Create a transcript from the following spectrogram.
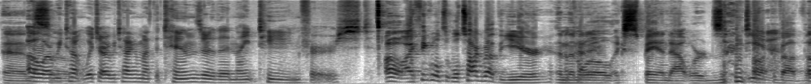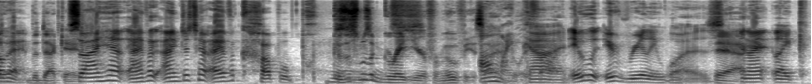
And Oh, are we talking? Which are we talking about? The tens or the 19 first? Oh, I think we'll we'll talk about the year, and then we'll expand outwards and talk Yeah, about the, okay. the decade. So I have, I have, a, I just have, I have a couple. Because this was a great year for movies. Oh I my really god, it was, it really was. Yeah. And I like,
